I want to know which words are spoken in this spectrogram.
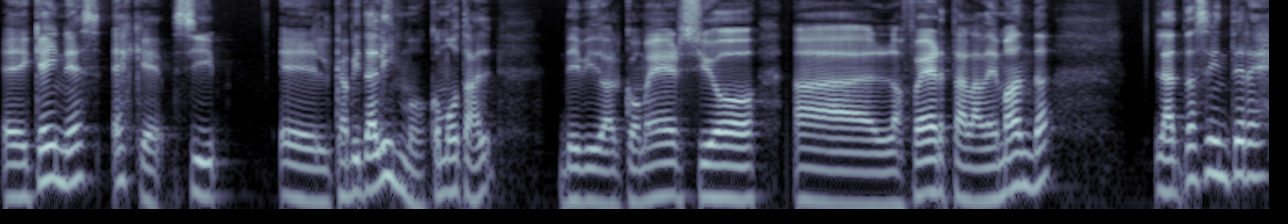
Keynes es que si el capitalismo como tal debido al comercio, a la oferta, a la demanda, la tasa de interés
